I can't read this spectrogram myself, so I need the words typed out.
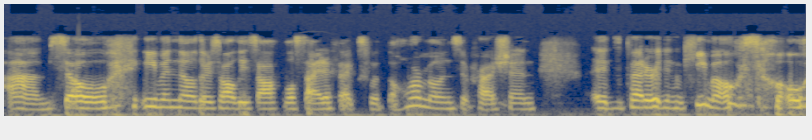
Um, so even though there's all these awful side effects with the hormone suppression, it's better than chemo. So,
